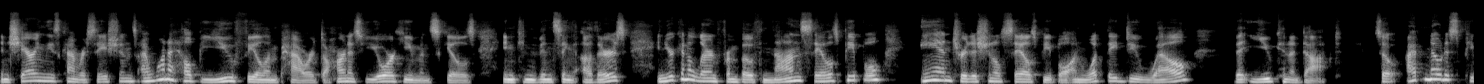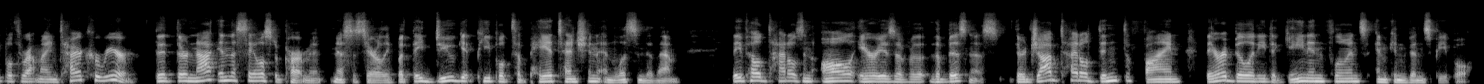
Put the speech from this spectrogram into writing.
In sharing these conversations, I want to help you feel empowered to harness your human skills in convincing others. And you're going to learn from both non salespeople and traditional salespeople on what they do well that you can adopt. So I've noticed people throughout my entire career that they're not in the sales department necessarily, but they do get people to pay attention and listen to them. They've held titles in all areas of the business. Their job title didn't define their ability to gain influence and convince people.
